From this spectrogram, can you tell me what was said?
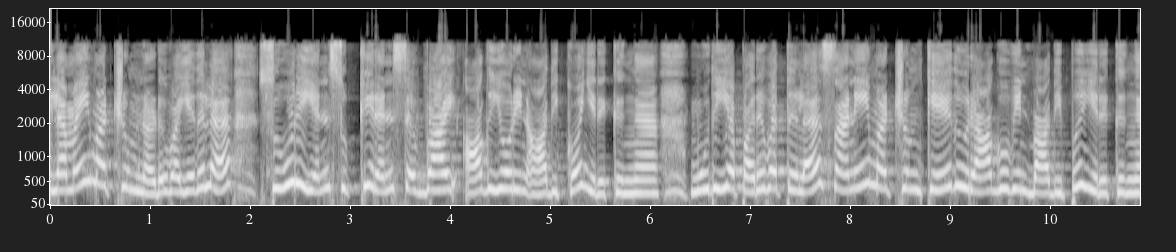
இளமை மற்றும் நடுவயது அதில் சூரியன் சுக்கிரன் செவ்வாய் ஆகியோரின் ஆதிக்கம் இருக்குங்க. முதிய பருவத்தில் சனி மற்றும் கேது ராகுவின் பாதிப்பு இருக்குங்க.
